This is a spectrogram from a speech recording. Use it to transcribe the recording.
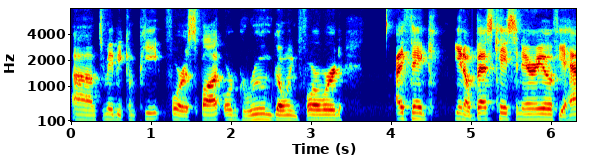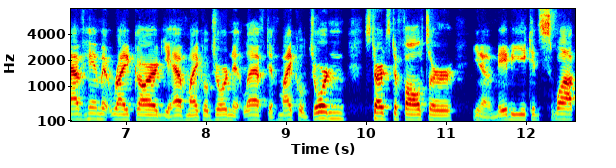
uh, to maybe compete for a spot or groom going forward. I think you know, best case scenario, if you have him at right guard, you have Michael Jordan at left. If Michael Jordan starts to falter, you know, maybe you could swap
